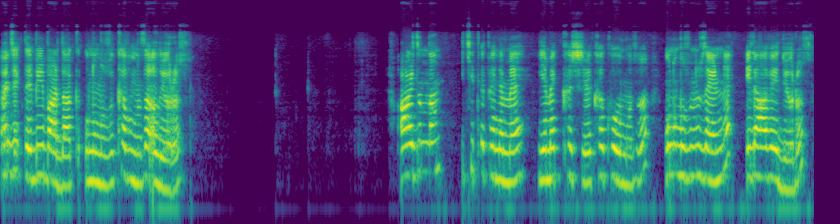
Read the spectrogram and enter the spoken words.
Öncelikle bir bardak unumuzu kabımıza alıyoruz. Ardından iki tepeleme yemek kaşığı kakaomuzu unumuzun üzerine ilave ediyoruz.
